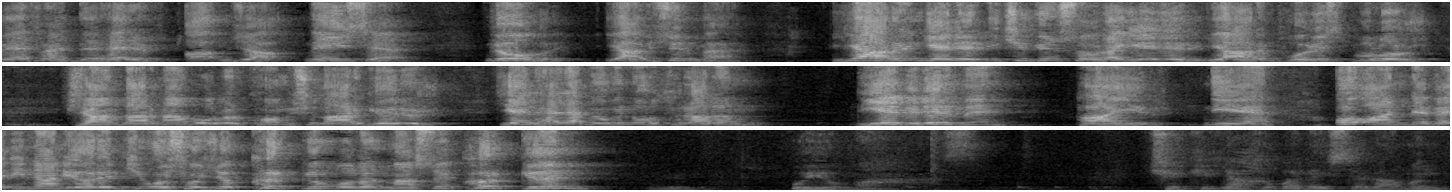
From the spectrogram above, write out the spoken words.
beyefendi, herif, amca, neyse, ne olur, ya üzülme. Yarın gelir, iki gün sonra gelir, yarın polis bulur. Jandarma bulur, komşular görür. Gel hele bugün oturalım diyebilir mi? Hayır. Niye? O anne ben inanıyorum ki o çocuk 40 gün bulunmasın, 40 gün uyumaz. Çünkü Yakup Aleyhisselam'ın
